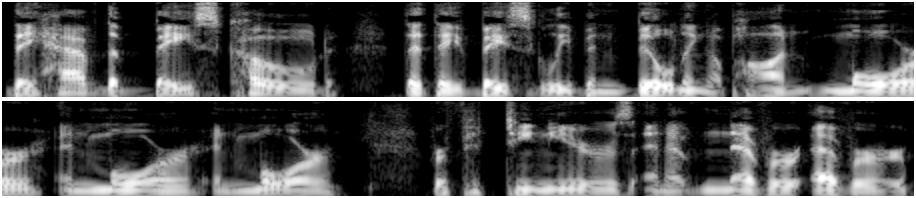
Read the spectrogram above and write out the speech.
they have the base code that they've basically been building upon more and more and more for 15 years and have never ever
